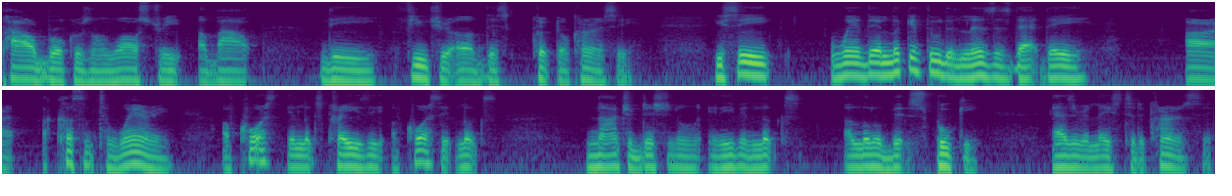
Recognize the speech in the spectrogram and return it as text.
power brokers on Wall Street about the future of this cryptocurrency. You see, when they're looking through the lenses that they are accustomed to wearing, of course it looks crazy. Of course it looks non traditional. It even looks a little bit spooky as it relates to the currency.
